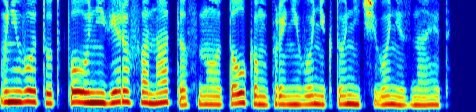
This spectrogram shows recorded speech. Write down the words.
У него тут полунивера фанатов, но толком про него никто ничего не знает.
